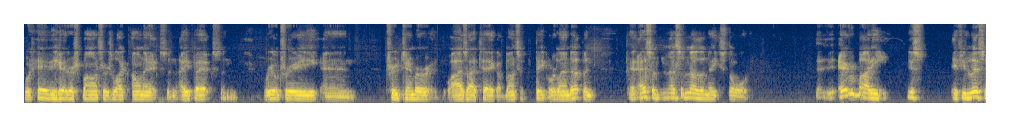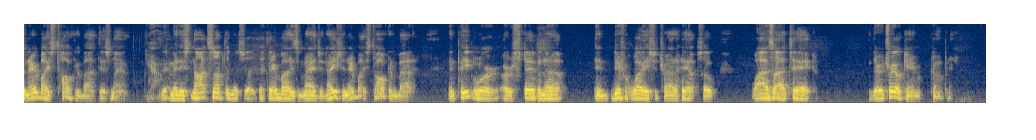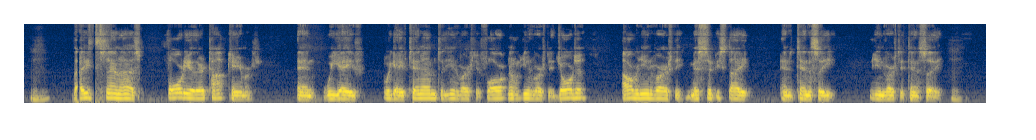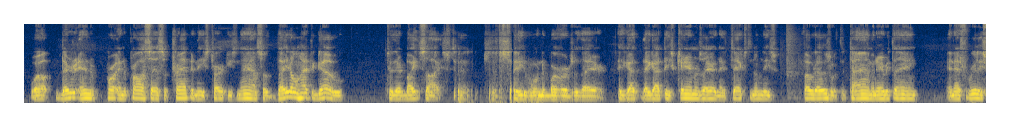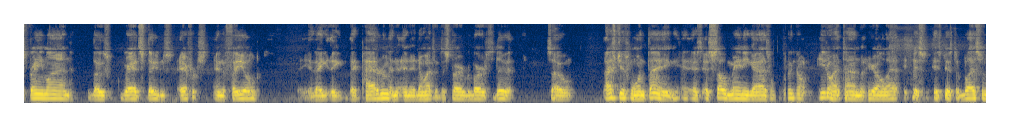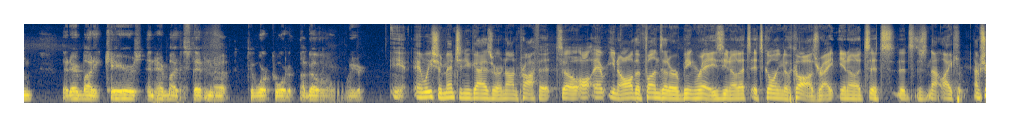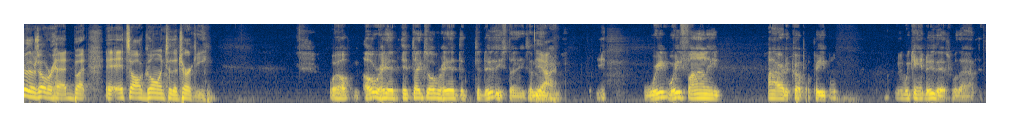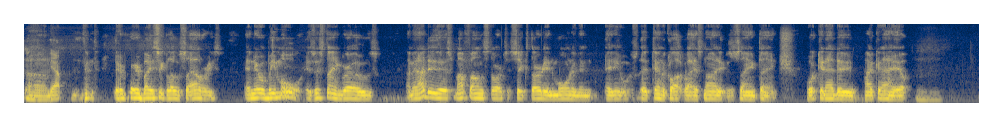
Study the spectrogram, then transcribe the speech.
with heavy hitter sponsors like onX and Apex and Realtree and True Timber, Wise Eye Tech. A bunch of people are lined up, and, and that's a, that's another neat story. Everybody just if you listen, everybody's talking about this now. Yeah. I mean, it's not something that's, uh, that's everybody's imagination. Everybody's talking about it, and people are are stepping up in different ways to try to help. So, Wise Eye Tech, they're a trail camera company. Mm-hmm. They sent us 40 of their top cameras, and we gave we gave 10 of them to the University of Florida, no, University of Georgia, Auburn University, Mississippi State, and the Tennessee, the University of Tennessee. Mm. Well, they're in the, in the process of trapping these turkeys now, so they don't have to go to their bait sites to, to see when the birds are there. They got they got these cameras there, and they're texting them these photos with the time and everything, and that's really streamlined those grad students' efforts in the field. They they, they pattern them, and, and they don't have to disturb the birds to do it. So that's just one thing. It's, it's so many guys. We don't you don't have time to hear all that. It's it's just a blessing that everybody cares and everybody's stepping up to work toward a goal here. Yeah, and we should mention you guys are a nonprofit, so all you know all the funds that are being raised, you know, that's it's going to the cause, right? You know, it's it's it's, it's not like I'm sure there's overhead, but it's all going to the turkey. Well, overhead it takes overhead to, to do these things. I mean, yeah, we we finally hired a couple of people we can't do this without it. Um, yep. they're very basic low salaries, and there will be more as this thing grows. I mean, I do this. My phone starts at six thirty in the morning, and, and it was at ten o'clock last night. It was the same thing. What can I do? How can I help? Mm-hmm.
